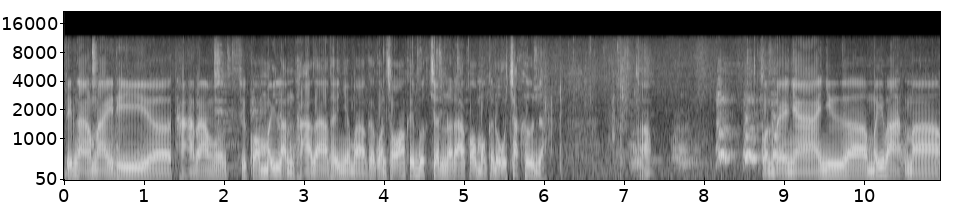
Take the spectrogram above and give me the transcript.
đến ngày hôm nay thì ờ, thả ra chỉ có mấy lần thả ra thôi nhưng mà cái con chó cái bước chân nó đã có một cái độ chắc hơn rồi. Đó. Còn về nhà ấy, như ờ, mấy bạn mà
